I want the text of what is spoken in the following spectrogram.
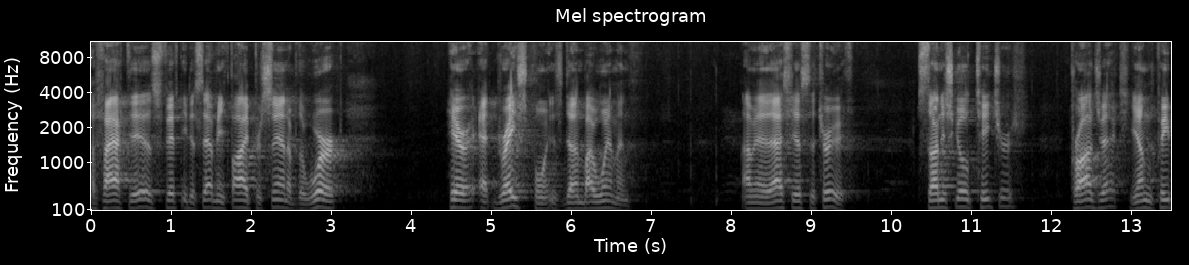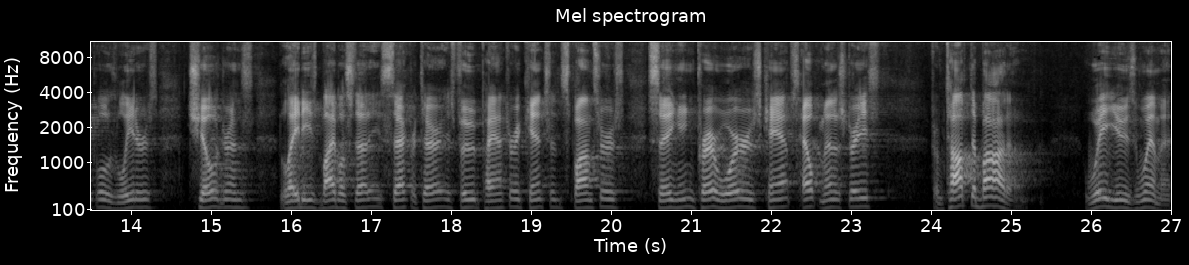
The fact is, 50 to 75% of the work here at Gracepoint is done by women. I mean, that's just the truth. Sunday school teachers, projects, young people's leaders, children's, ladies' Bible studies, secretaries, food pantry, kitchen, sponsors, singing, prayer warriors, camps, help ministries. From top to bottom, we use women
